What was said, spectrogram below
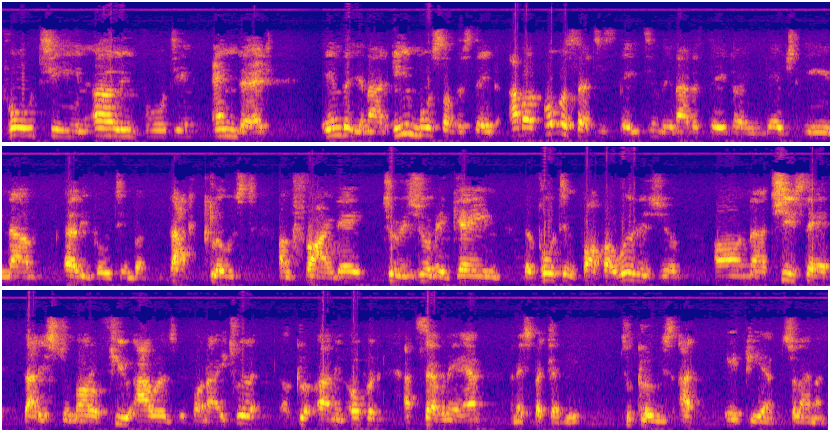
voting, early voting ended in the United, in most of the states. About over 30 states in the United States are engaged in um, early voting, but that closed on Friday to resume again. The voting proper will resume on uh, Tuesday, that is tomorrow, a few hours before now. It will, uh, I mean, open at 7 a.m. and expectedly to close at 8 p.m. Sulaiman.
